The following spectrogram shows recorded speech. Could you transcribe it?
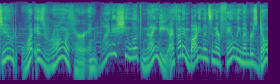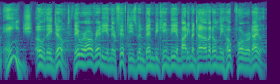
Dude, what is wrong with her, and why does she look 90? I thought embodiments and their family members don't age. Oh, they don't. They were already in their 50s when Ben became the embodiment of and only hope for Rhode Island.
